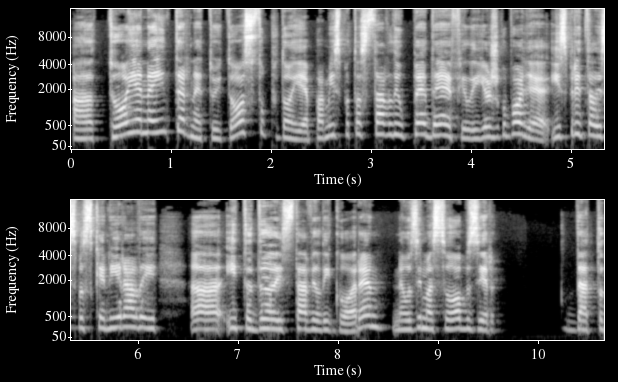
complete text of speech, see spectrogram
A to je na internetu i dostupno je, pa mi smo to stavili u PDF ili još bolje, isprintali smo, skenirali itd. i stavili gore. Ne uzima se u obzir da to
